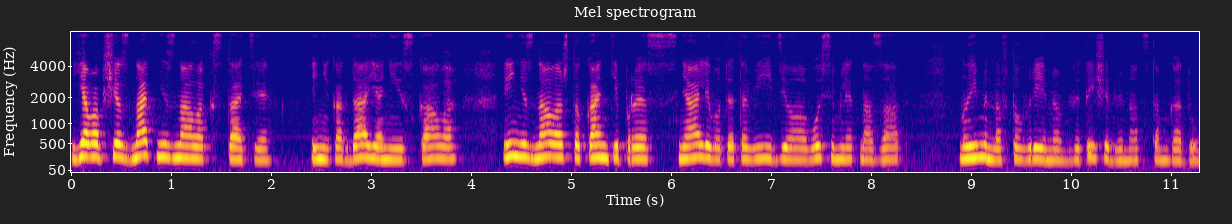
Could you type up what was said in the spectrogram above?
я вообще знать не знала, кстати, и никогда я не искала, и не знала, что Канти Пресс сняли вот это видео 8 лет назад, но именно в то время, в 2012 году.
